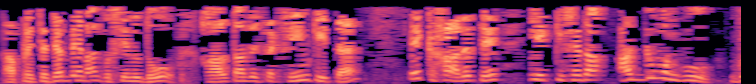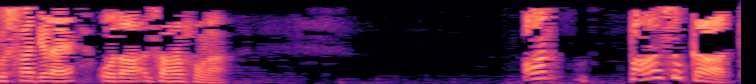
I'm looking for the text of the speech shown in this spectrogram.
اپنے تجربے نال غصے نو دو حالت تقسیم کیتا ہے۔ ایک حالت ہے کہ کسی دا اگ وگو گسا جڑا ہے، او دا ظاہر ہونا۔ اور بعض اوقات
